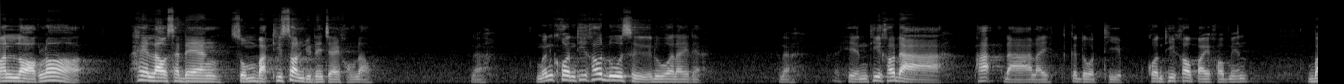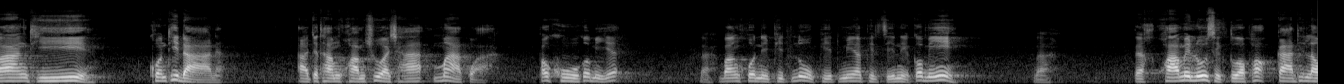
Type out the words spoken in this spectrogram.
มันหลอกล่อ ให้เราแสดงสมบัติที่ซ่อนอยู่ในใจของเรานะเหมือนคนที่เขาดูสื่อดูอะไรเนี่ยนะเห็นที่เขาด่าพระด่าอะไรกระโดดถีบคนที่เข้าไปคอมเมนต์บางทีคนที่ด่าเนี่ยอาจจะทำความชั่วช้ามากกว่า เพราะครูก็มีเยอะนะบางคนนี่ผิดลูกผิดเมียผิดศีลเนี่ยก็มีนะแต่ความไม่รู้สึกตัวเพราะการที่เรา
